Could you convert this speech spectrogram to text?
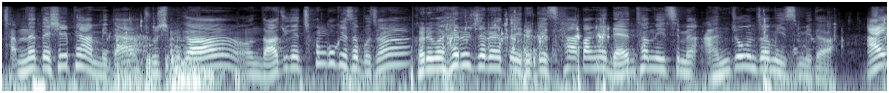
잡는데 실패합니다. 조심가. 어, 나중에 천국에서 보자. 그리고 해루질 할때 이렇게 사방에 랜턴이 있으면 안 좋은 점이 있습니다. 아이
